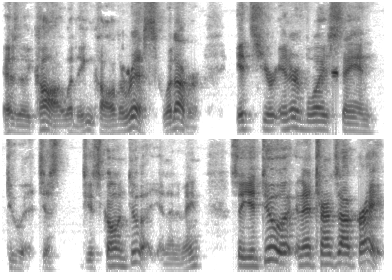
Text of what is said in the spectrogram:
as they call it what they can call it a risk whatever. It's your inner voice saying do it. Just just go and do it. You know what I mean? So you do it and it turns out great.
